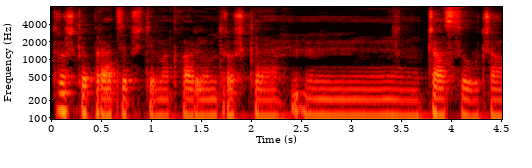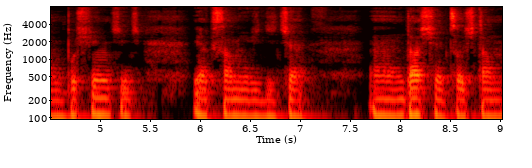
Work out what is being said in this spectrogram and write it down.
troszkę pracy przy tym akwarium, troszkę mm, czasu trzeba mu poświęcić. Jak sami widzicie, da się coś tam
